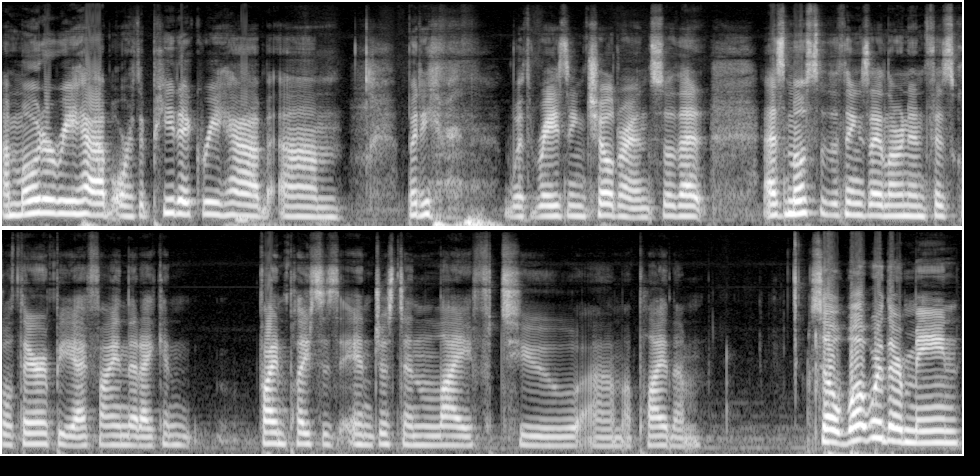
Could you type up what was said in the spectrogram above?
a motor rehab, orthopedic rehab, um, but even with raising children. So that as most of the things I learn in physical therapy, I find that I can find places in just in life to um, apply them. So, what were their main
